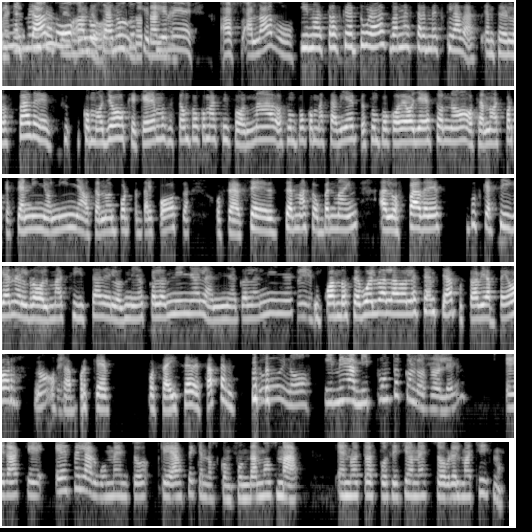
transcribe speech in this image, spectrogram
imitando a los adultos que tiene al lado. Y nuestras criaturas van a estar mezcladas entre los padres como yo, que queremos estar un poco más informados, un poco más abiertos, un poco de, oye, eso no, o sea, no es porque sea niño o niña, o sea, no importa tal cosa, o sea, sé, más open mind a los padres pues que sigan el rol machista de los niños con los niños, la niña con la niña, y cuando se vuelve a la adolescencia, pues todavía peor, ¿no? O sea, porque pues ahí se desatan. Uy, no. Y mira, mi punto con los roles era que es el argumento que hace que nos confundamos más en nuestras posiciones sobre el machismo.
